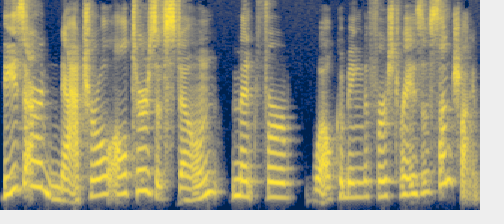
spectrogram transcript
These are natural altars of stone meant for welcoming the first rays of sunshine.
